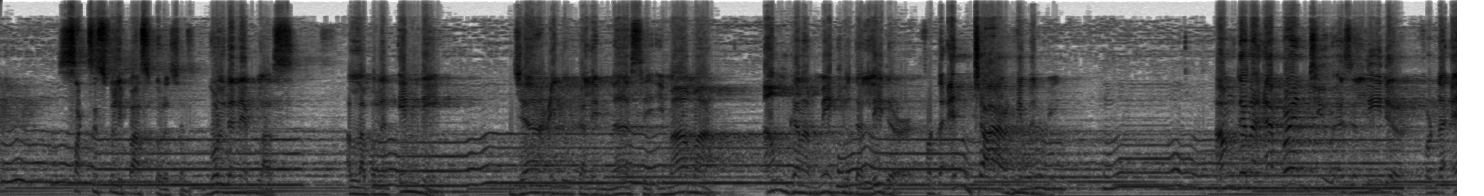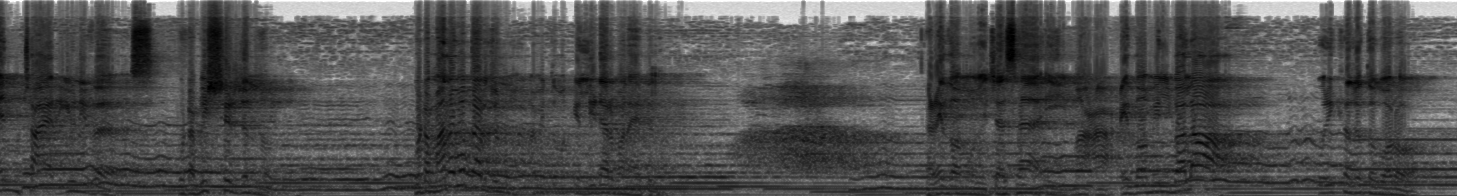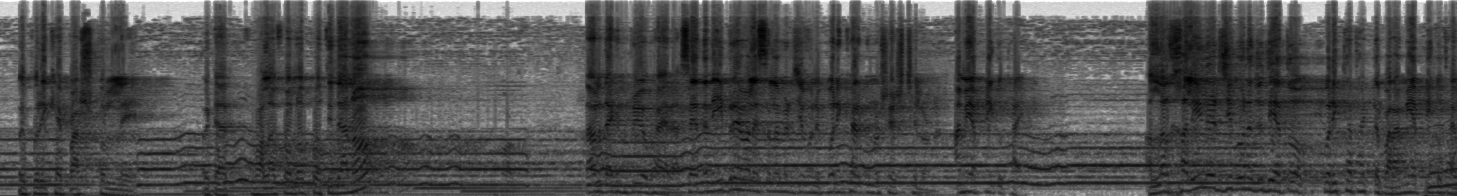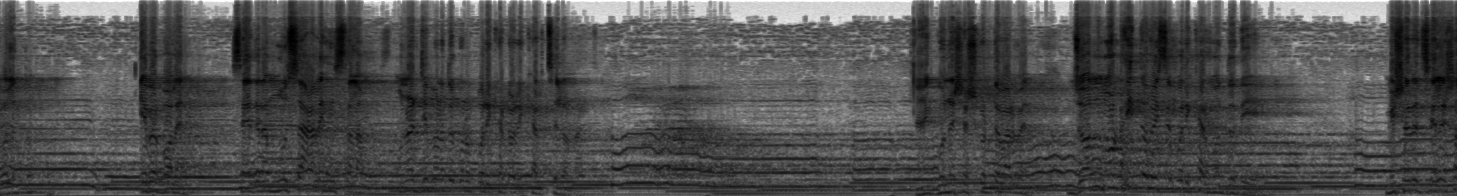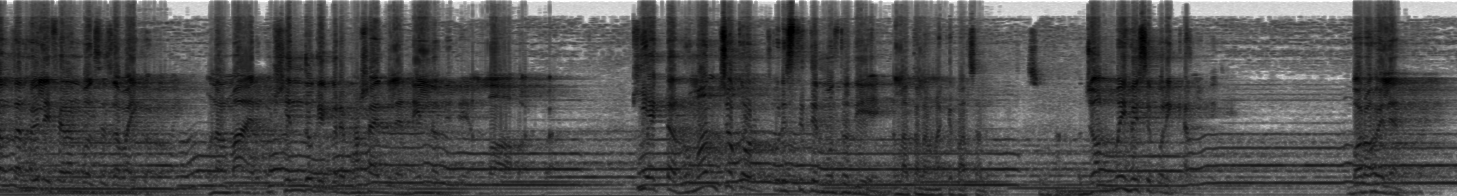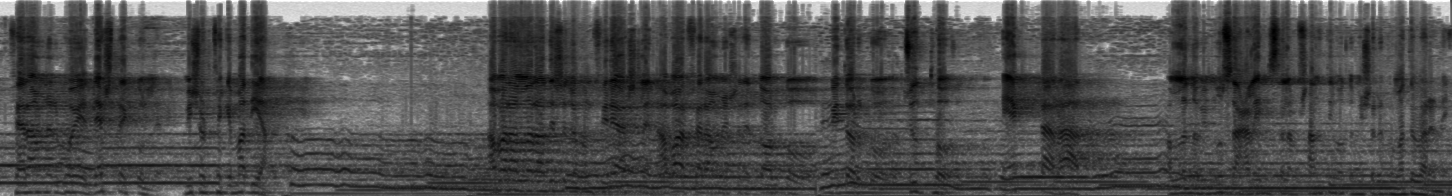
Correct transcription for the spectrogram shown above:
সাকসেসফুলি পাস করেছেন গোল্ডেন এ প্লাস আল্লাহ বলেন, ইন্নী জা'iলুকা লিন-নাসি ইমামা make the leader for the entire human. I'm gonna appoint you as a leader for the entire universe. গোটা বিশ্বের জন্য, গোটা মানবতার জন্য আমি তোমাকে লিডার বানাই দিলাম ইযমুল জাযাই মা ইযমিল বালা। পরীক্ষা যত বড়, ওই পরীক্ষায় পাশ করলে ওইটার ফলাফল প্রতিদানও। তাহলে দেখেন প্রিয় ভাইরা সৈয়দান ইব্রাহিম আলাইহিস সালামের জীবনে পরীক্ষার কোনো শেষ ছিল না। আমি আপনি কোথায়? আল্লাহর খালিলের জীবনে যদি এত পরীক্ষা থাকতে পারে, আমি আপনি কোথায় বলেন তো? এবার বলেন সৈয়দনা মুসা আলাইহিস সালাম, ওনার জীবনে তো কোনো পরীক্ষা টরীক্ষার ছিল না। গুণে শেষ করতে পারবেন। জন্মটাই তো হয়েছে পরীক্ষার মধ্য দিয়ে। মিশরের ছেলে সন্তান হইলে ফেরান বলছে, জবাই করো। ওনার মা এরকম সিন্ধুকে করে ভাষায় দিলেন নীল নদীতে। আল্লাহু। কি একটা রোমাঞ্চকর পরিস্থিতির মধ্য দিয়ে আল্লাহ তালা ওনাকে বাঁচালেন। জন্মই হয়েছে পরীক্ষার। বড় হইলেন। ফেরাউনের ভয়ে দেশ ত্যাগ করলেন, মিশর থেকে মাদিয়ান আবার আল্লাহর আদেশে যখন ফিরে আসলেন, আবার ফেরাউনের সাথে তর্ক, বিতর্ক, যুদ্ধ, একটা রাত আল্লাহ নবী মুসা আলাইহিস সালাম শান্তি মতো মিশরে ঘুমাতে পারে নাই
